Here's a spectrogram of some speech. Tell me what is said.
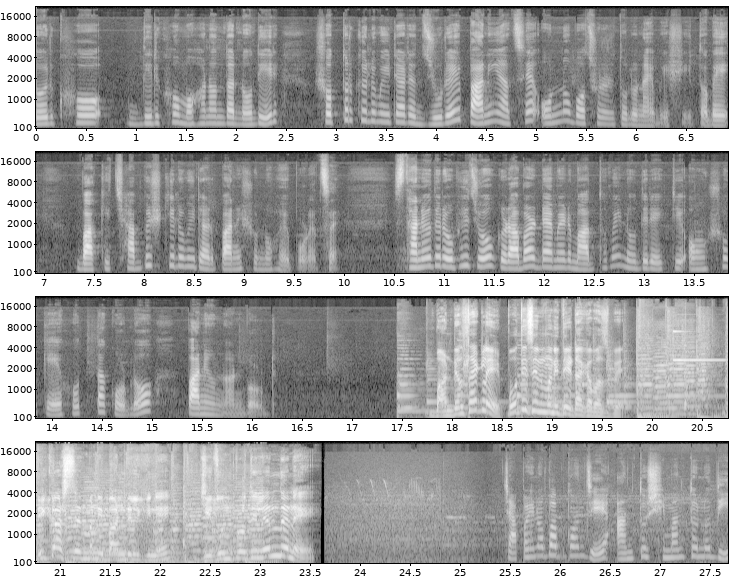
দৈর্ঘ্য, দীর্ঘ মহানন্দা নদীর সত্তর কিলোমিটার জুড়ে পানি আছে অন্য বছরের তুলনায় বেশি, তবে বাকি ছাব্বিশ কিলোমিটার পানি শূন্য হয়ে পড়েছে। স্থানীয়দের অভিযোগ, রাবার ড্যামের মাধ্যমে নদীর একটি অংশকে হত্যা করল পানি উন্নয়ন বোর্ড। বান্ডেল থাকলে প্রতি সেনমানিতে টাকা বাঁচবে। বিকাশ সেনমানি বান্ডিল কিনে জিতুন প্রতি লেনদেনে। চাঁপাইনবাবগঞ্জে আন্তঃসীমান্ত নদী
